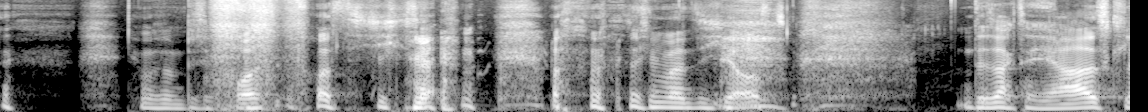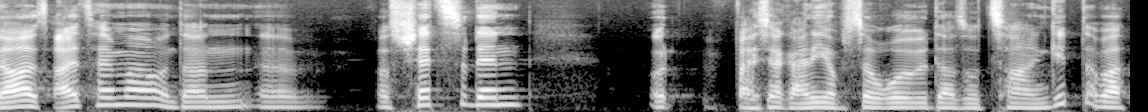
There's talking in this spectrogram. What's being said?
ich muss ein bisschen vors- vorsichtig sein, wie man sich hier aus. Und der sagt, ja, ist klar, ist Alzheimer. Und dann, äh, was schätzt du denn? Und weiß ja gar nicht, ob es darüber da so Zahlen gibt, aber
